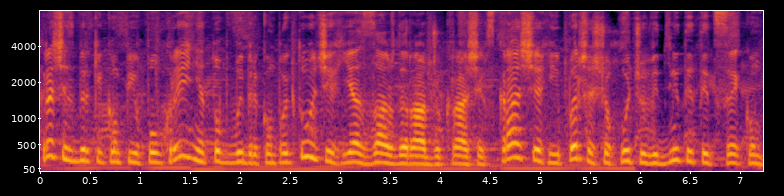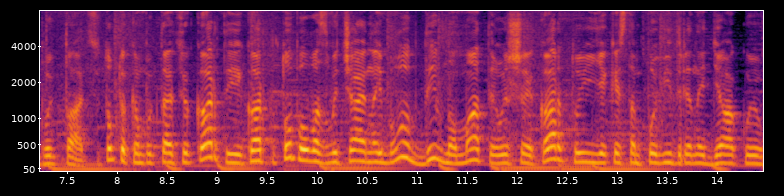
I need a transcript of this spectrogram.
Кращі збірки компів по Україні, топ вибір комплектуючих. Я завжди раджу кращих з кращих. І перше, що хочу відмітити, це комплектацію. Тобто комплектацію карти і карта топова, звичайно, і було б дивно мати лише карту і якесь там повітряне дякую.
